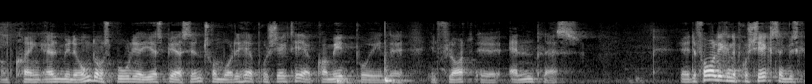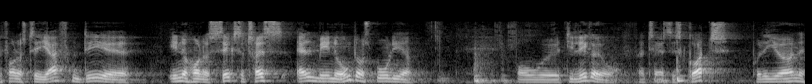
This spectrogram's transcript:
omkring almindelige ungdomsboliger i Esbjerg Centrum, hvor det her projekt her kom ind på en, øh, en flot øh, anden plads. Øh, det foreliggende projekt, som vi skal forholde os til i aften, det indeholder 66 almindelige ungdomsboliger, og de ligger jo fantastisk godt på det hjørne,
